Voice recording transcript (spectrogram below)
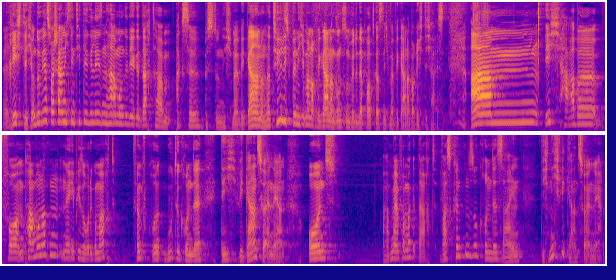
richtig. Und du wirst wahrscheinlich den Titel gelesen haben und dir gedacht haben, Axel, bist du nicht mehr vegan? Und natürlich bin ich immer noch vegan, ansonsten würde der Podcast nicht mehr vegan, aber richtig heißen. Ähm, ich habe vor ein paar Monaten eine Episode gemacht, fünf gute Gründe, dich vegan zu ernähren. Und habe mir einfach mal gedacht, was könnten so Gründe sein, dich nicht vegan zu ernähren?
